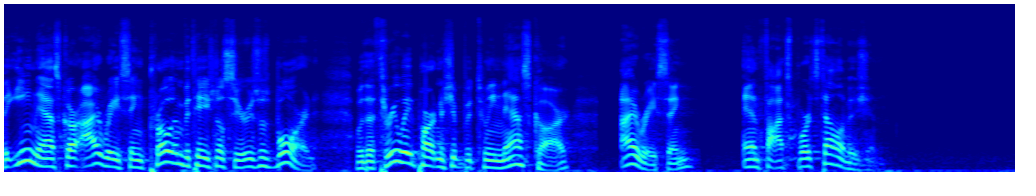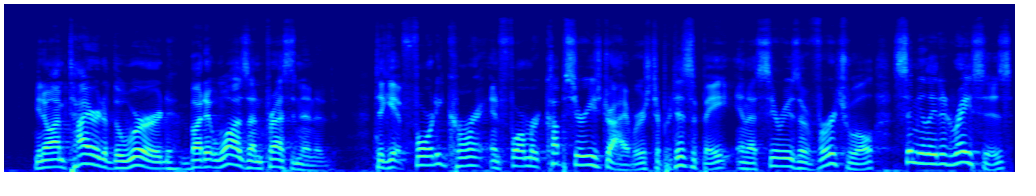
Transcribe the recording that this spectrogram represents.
the eNASCAR iRacing Pro Invitational Series was born with a three way partnership between NASCAR, iRacing, and Fox Sports Television. You know, I'm tired of the word, but it was unprecedented to get 40 current and former Cup Series drivers to participate in a series of virtual simulated races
